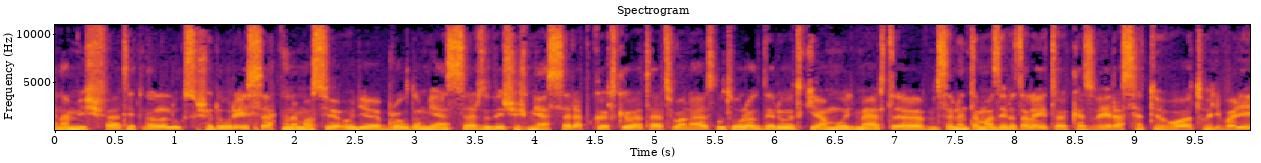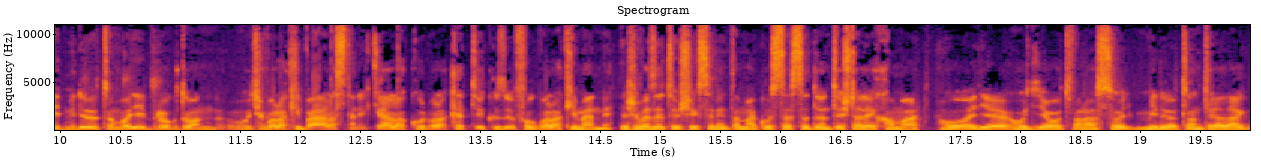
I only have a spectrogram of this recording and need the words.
nem is feltétlenül a luxusadó része, hanem az, hogy Brogdon milyen szerződés és milyen szerepkört követett volna. Ez utólag derült ki amúgy, mert uh, szerintem azért az elejétől kezdve érezhető volt, hogy vagy egy Middleton, vagy egy Brogdon, hogyha valaki választani kell, akkor a kettő közül fog valaki menni. És a vezetőség szerintem meghozta ezt a döntést elég hamar, hogy, hogy ott van az, hogy Middleton tényleg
